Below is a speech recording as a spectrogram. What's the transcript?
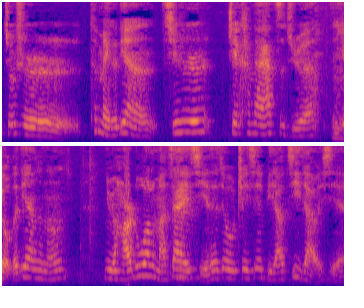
就是他每个店其实这看大家自觉，有的店可能女孩多了嘛，在一起他就这些比较计较一些，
